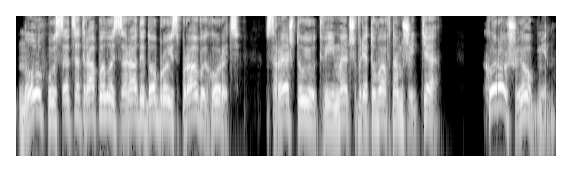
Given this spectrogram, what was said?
Ну, усе це трапилось заради доброї справи, горець. Зрештою, твій меч врятував нам життя. Хороший обмін.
